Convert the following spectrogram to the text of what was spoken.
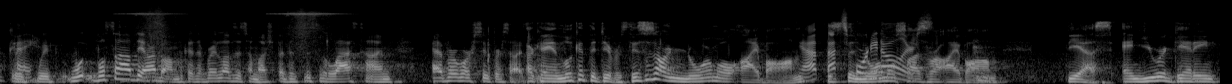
Okay. We've, we've, we'll still have the eye balm because everybody loves it so much, but this, this is the last time ever we're supersizing. Okay, and look at the difference. This is our normal eye balm. Yep, that's this is the $40. normal size of our eye balm. Yes, and you are getting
